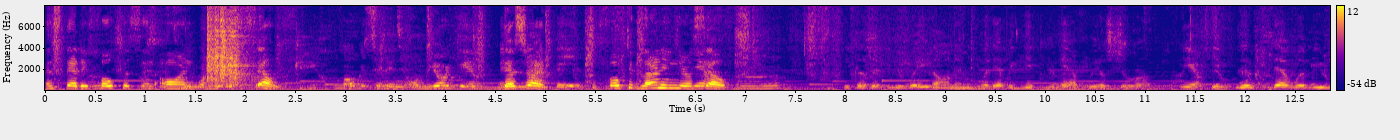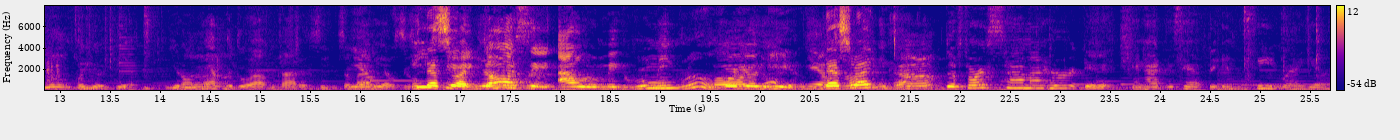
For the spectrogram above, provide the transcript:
instead of focusing on yourself. Focusing on your gift. And That's not right. Theirs. Focus learning yourself. Because if you wait on him, whatever gift you have will show up. Yeah. You- there, there will be room for your gift. You don't have to go out and try to seek somebody Yeah. else's. He That's said, right. God said, I will make room, Make room. for your Yeah. gift. Yeah. That's right. Uh-huh. The first time I heard that, and I just have to intercede right here,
